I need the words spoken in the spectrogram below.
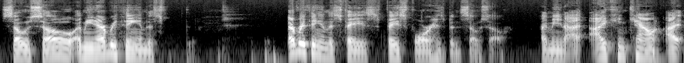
so so. I mean, everything in this everything in this phase, phase four, has been so so. I mean, I, I can count. I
